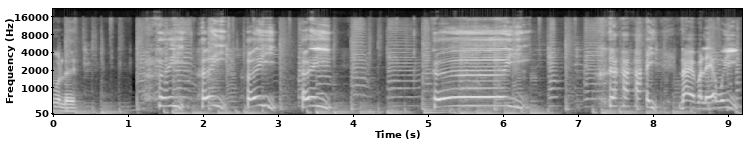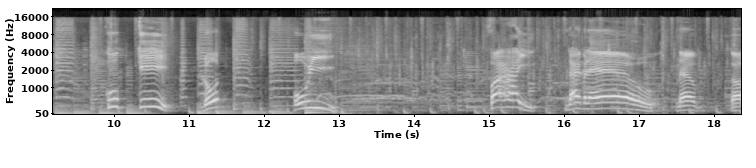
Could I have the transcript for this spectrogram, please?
หมดเลย เฮ้ย เฮ้ย เฮ้ย เฮ้ย เฮ้ย ได้มาแล้ววิคุกกี้รสปุย ฝ้ายได้มาแล้วนะครับก็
